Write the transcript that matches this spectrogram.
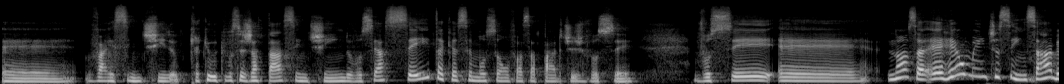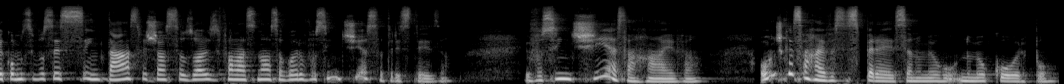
é, vai sentir, aquilo que você já está sentindo. Você aceita que essa emoção faça parte de você. Você é. Nossa, é realmente assim, sabe? É como se você se sentasse, fechasse seus olhos e falasse: Nossa, agora eu vou sentir essa tristeza. Eu vou sentir essa raiva. Onde que essa raiva se expressa no meu, no meu corpo?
